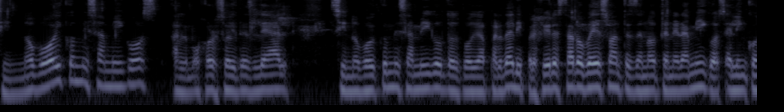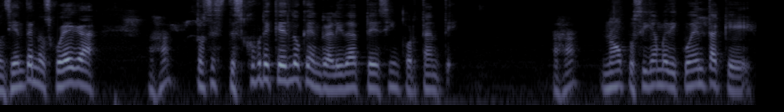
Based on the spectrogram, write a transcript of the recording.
si no voy con mis amigos, a lo mejor soy desleal. Si no voy con mis amigos, los voy a perder y prefiero estar obeso antes de no tener amigos. El inconsciente nos juega. Entonces, descubre qué es lo que en realidad te es importante. No, pues sí, ya me di cuenta que,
